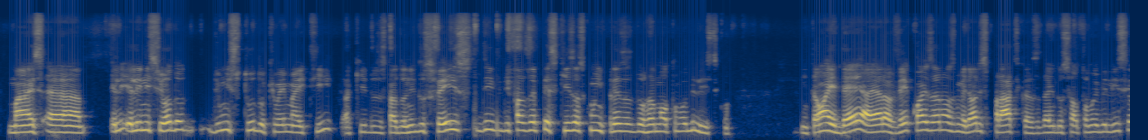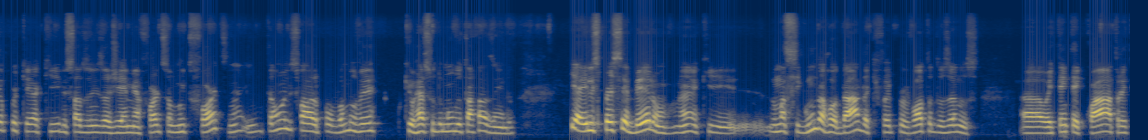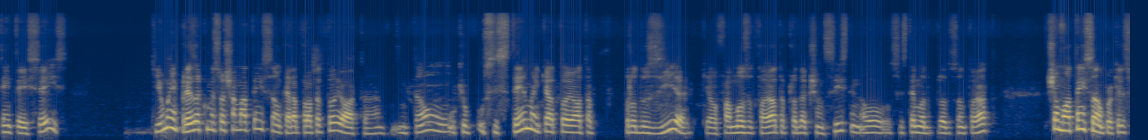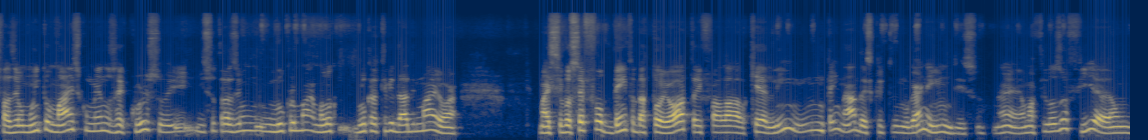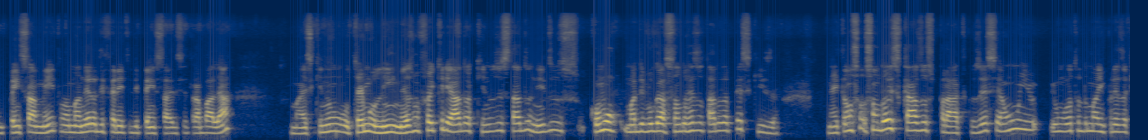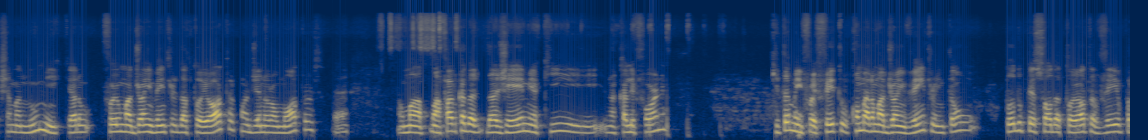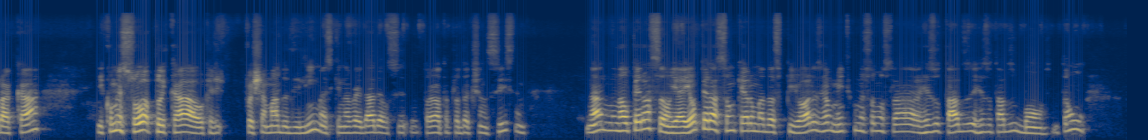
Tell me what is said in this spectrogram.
mas é, ele, ele, iniciou do, de um estudo que o MIT, aqui dos Estados Unidos, fez de, de fazer pesquisas com empresas do ramo automobilístico. Então a ideia era ver quais eram as melhores práticas da indústria automobilística, porque aqui nos Estados Unidos a GM e a Ford são muito fortes, né? Então eles falaram, pô, vamos ver o que o resto do mundo está fazendo. E aí eles perceberam, né, que numa segunda rodada, que foi por volta dos anos uh, 84, 86, que uma empresa começou a chamar atenção, que era a própria Toyota. Né? Então, o que o, o sistema em que a Toyota produzia, que é o famoso Toyota Production System, ou sistema de produção Toyota, chamou atenção, porque eles faziam muito mais com menos recurso e isso trazia um lucro, uma lucratividade maior. Mas se você for dentro da Toyota e falar o que é Lean, não tem nada escrito em lugar nenhum disso. Né? É uma filosofia, é um pensamento, uma maneira diferente de pensar e de se trabalhar, mas que não, o termo Lean mesmo foi criado aqui nos Estados Unidos como uma divulgação do resultado da pesquisa. Né? Então são dois casos práticos. Esse é um e um outro de uma empresa que chama Numi, que era, foi uma joint venture da Toyota com a General Motors, é uma, uma fábrica da, da GM aqui na Califórnia, que também foi feito, como era uma joint venture, então todo o pessoal da Toyota veio para cá e começou a aplicar o que foi chamado de Lean, mas que na verdade é o, Toyota Production System, na, na, operação. E aí a operação, que era uma das piores, realmente começou a mostrar resultados e resultados bons. Então,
